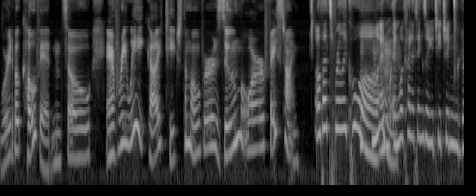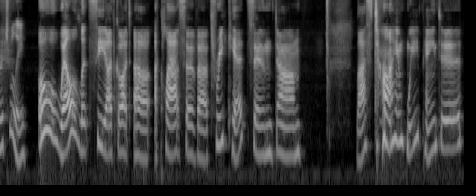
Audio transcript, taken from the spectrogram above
worried about COVID. And so every week I teach them over Zoom or FaceTime. Oh, that's really cool. And Mhm. and what kind of things are you teaching virtually? Oh, well, let's see. I've got uh, a class of uh, three kids, and um, last time we painted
